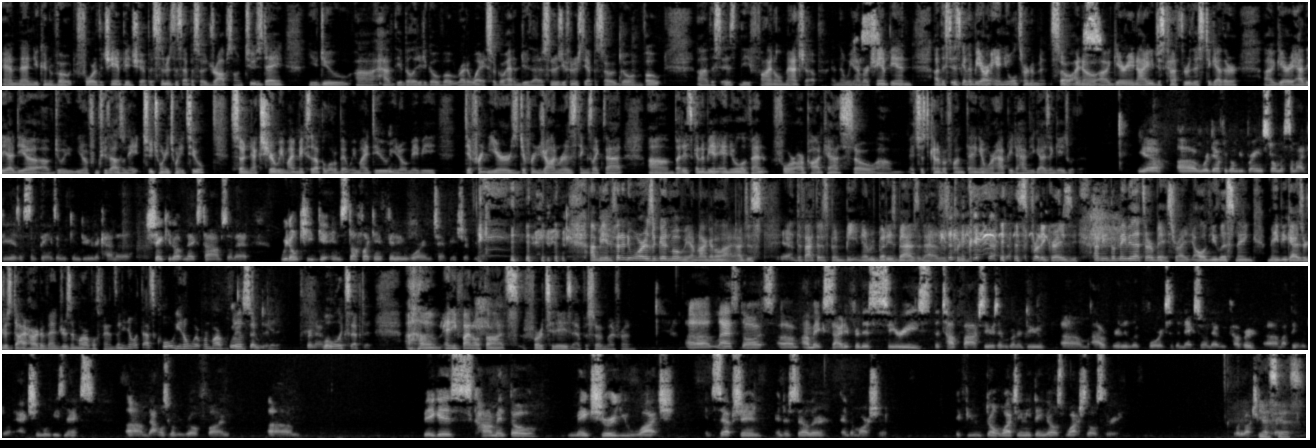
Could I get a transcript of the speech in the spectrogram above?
and then you can vote for the championship. As soon as this episode drops on Tuesday, you do uh, have the ability to go vote right away. So go ahead and do that. As soon as you finish the episode, go and vote. Uh, this is the final matchup, and then we yes. have our champion. Uh, this is going to be our annual tournament. So yes. I know uh, Gary and I just kind of threw this together. Uh, Gary had the idea of doing, you know, from 2008 to 2022. So next year we might mix it up a little bit. We might do, you know, maybe different years, different genres, things like that. Um, but it's going to be an annual event for our podcast. So um, it's just kind of a fun thing, and we're happy to have you guys engage with it. Yeah, um, we're definitely going to be brainstorming some ideas and some things that we can do to kind of shake it up next time so that we don't keep getting stuff like Infinity War in the championship. I mean, Infinity War is a good movie. I'm not gonna lie. I just yeah. the fact that it's been beating everybody as bad as it has is pretty. it's pretty crazy. I mean, but maybe that's our base, right? All of you listening, maybe you guys are just diehard Avengers and Marvel fans, and you know what? That's cool. You know, we're, we're Marvel we'll fans. Accept we it. get it. For now. Well, we'll accept it. Um, any final thoughts for today's episode, my friend? Uh, last thoughts. Um, I'm excited for this series, the top five series that we're going to do. Um, I really look forward to the next one that we cover. Um, I think we're doing action movies next. Um, that one's going to be real fun. Um, biggest comment though, make sure you watch Inception, Interstellar, and The Martian. If you don't watch anything else, watch those three. What about you? Yes, yes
